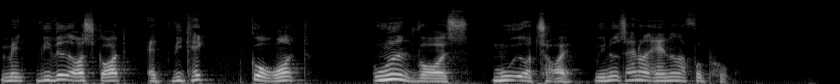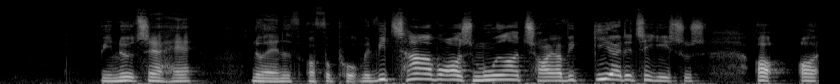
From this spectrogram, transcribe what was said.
Men vi ved også godt, at vi kan ikke gå rundt uden vores muddertøj. Vi er nødt til at have noget andet at få på. Vi er nødt til at have noget andet at få på. Men vi tager vores muddertøj, og vi giver det til Jesus. Og, og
